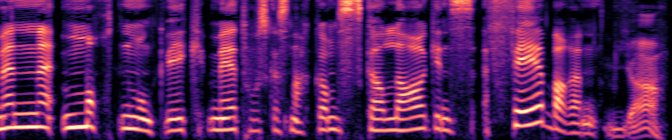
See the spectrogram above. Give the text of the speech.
Men Morten Munkvik, vi to skal snakke om skarlagensfeberen. Ja.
